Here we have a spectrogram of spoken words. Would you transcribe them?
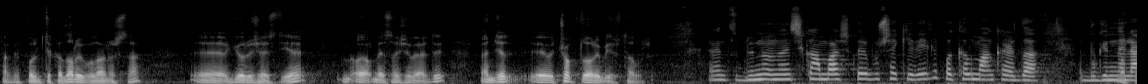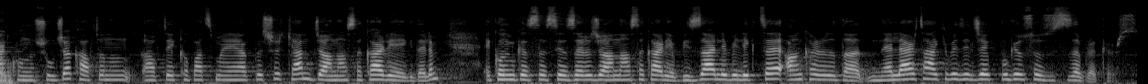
tabii politikalar uygulanırsa e, göreceğiz diye o mesajı verdi. Bence e, çok doğru bir tavır. Evet, dün öne çıkan başlıkları bu şekildeydi. Bakalım Ankara'da bugün neler Bakalım. konuşulacak. Haftanın haftayı kapatmaya yaklaşırken Canan Sakarya'ya gidelim. Ekonomik Gazetesi yazarı Canan Sakarya bizlerle birlikte Ankara'da neler takip edilecek bugün sözü size bırakıyoruz.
